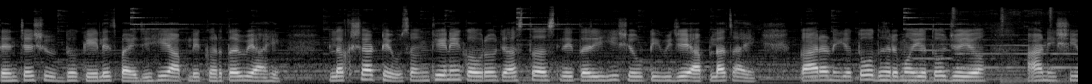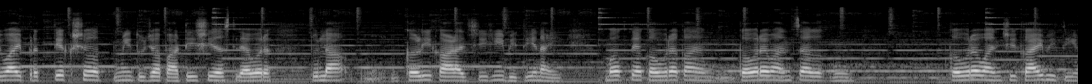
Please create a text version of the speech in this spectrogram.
त्यांच्याशी युद्ध केलेच पाहिजे. हे आपले कर्तव्य आहे. लक्षात ठेव. संख्येने कौरव जास्त असले तरीही शेवटी विजय आपलाच आहे. कारण यतो धर्म यतो जय आणि शिवाय प्रत्यक्ष मी तुझ्या पाठीशी असल्यावर तुला कळी काळाचीही भीती नाही. मग त्या कौरका कौरवांचा कौरवांची काय भीती?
